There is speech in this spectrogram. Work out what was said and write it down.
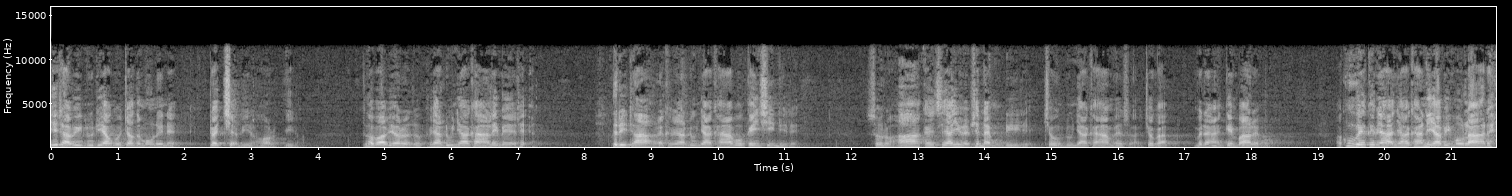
ရေးထားပြီးလူတယောက်ကိုကြောက်သမုံလေးနဲ့တွက်ချက်ပြီးတော့ဟောပြီးတော့သူကဘာပြောတော့ဆိုခင်ဗျာလူညာခံရလိမ့်မယ်တဲ့တတိထားခင်ဗျာလူညာခံရဖို့ကိန်းရှိနေတယ် ဆိုတော့ဟာကဲဆရာကြီးမဖြစ်နိုင်ဘူးလေတဲ့ကျုပ်လူညာခံရမယ်ဆိုတာကျုပ်ကမတန်ကင်းပါတယ်ပေါ့အခုပဲခင်ဗျာအညာခံနေရပြီမဟုတ်လားတဲ့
